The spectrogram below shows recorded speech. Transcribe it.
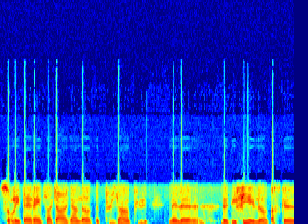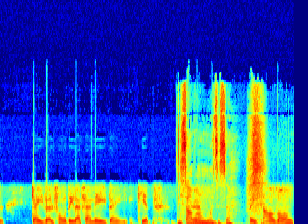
sur les terrains de soccer, il y en a de plus en plus. Mais le, le défi est là parce que quand ils veulent fonder la famille, ben ils quittent. Ils s'en vont, oui, c'est ça. Ben, ils s'en vont.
